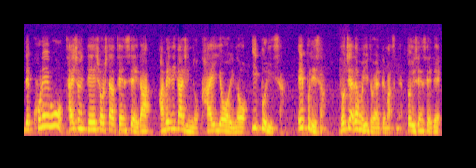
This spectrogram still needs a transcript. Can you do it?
で、これを最初に提唱した先生が、アメリカ人の開業医のイプリさん、エプリさん、どちらでもいいと言われてますね、という先生で、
